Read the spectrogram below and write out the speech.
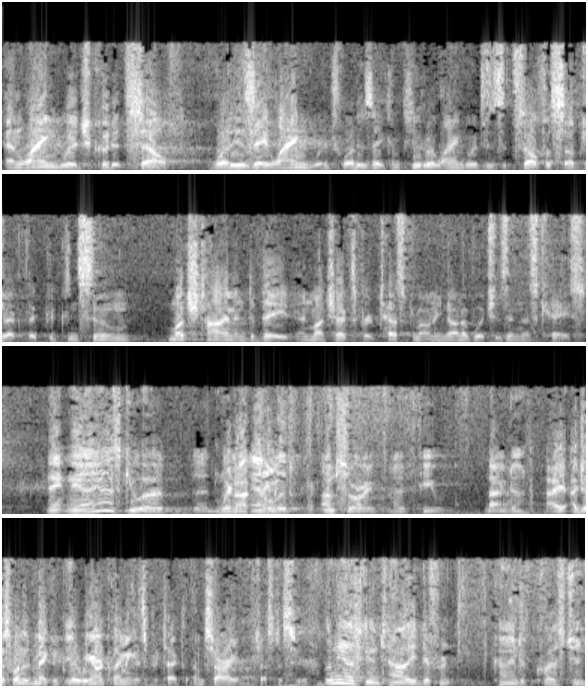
And language could itself what is a language, what is a computer language, is itself a subject that could consume much time and debate and much expert testimony, none of which is in this case. May, may I ask you a, a We're not analytic, I'm sorry, if you, are you done? I, I, just wanted to make it clear we aren't claiming it's protected. I'm sorry, Justice. Let me ask you an entirely different kind of question.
